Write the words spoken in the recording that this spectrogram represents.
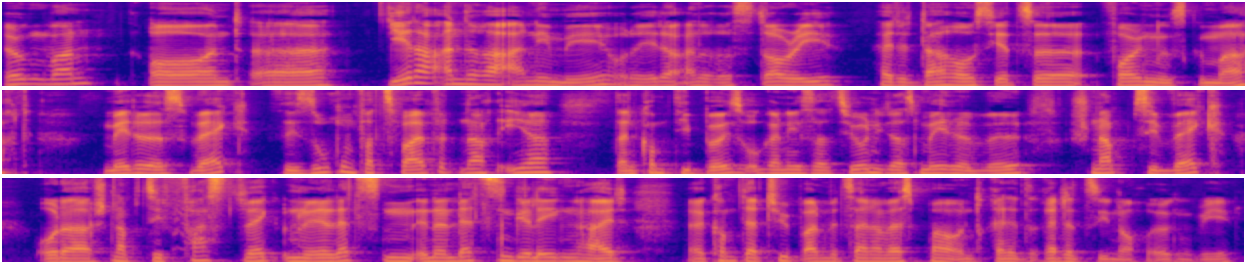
irgendwann und äh, jeder andere Anime oder jede andere Story hätte daraus jetzt äh, Folgendes gemacht. Mädel ist weg, sie suchen verzweifelt nach ihr, dann kommt die böse Organisation, die das Mädel will, schnappt sie weg oder schnappt sie fast weg und in der letzten, in der letzten Gelegenheit äh, kommt der Typ an mit seiner Vespa und rettet, rettet sie noch irgendwie.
